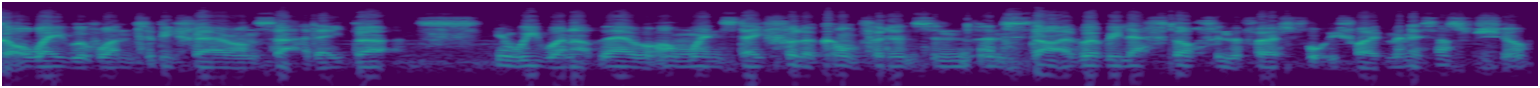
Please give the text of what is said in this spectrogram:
got away with one to be fair on Saturday, but you know, we went up there on Wednesday full of confidence and, and started where we left off in the first 45 minutes. That's for sure.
